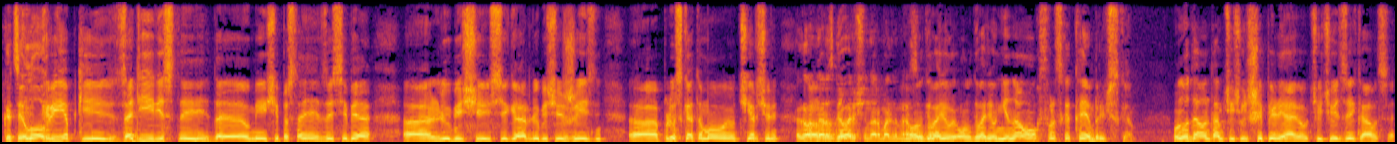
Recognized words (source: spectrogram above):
котелок. крепкий, задиристый, да, умеющий постоять за себя, э, любящий сигар, любящий жизнь. Э, плюс к этому Черчилль... А главное, э, разговаривающий нормальным языком. Он говорил, он говорил не на Оксфордско-Кембриджском. Ну да, он там чуть-чуть шепелявил, чуть-чуть заикался.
